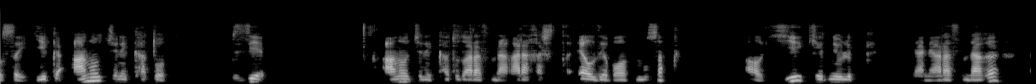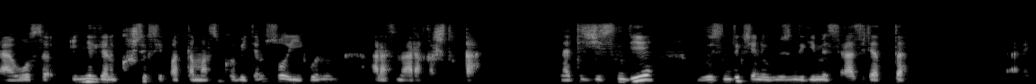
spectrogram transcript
осы екі анод және катод. Бізде анод және катод арасындағы арақашықтық l деп алатын болсақ ал е кернеулік яғни арасындағы осы энергияның күштік сипаттамасын көбейтеміз сол екеуінің арасындағы арақашықтыққа. Нәтижесінде өзіндік және өзіндік емес разрядты. Яғни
